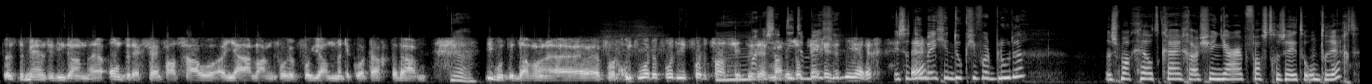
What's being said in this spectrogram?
Dus de mensen die dan onterecht zijn vastgehouden een jaar lang voor, voor Jan met de korte achternaam, ja. die moeten dan vergoed worden voor, die, voor het vastzitten. Maar is maar. dat Dus niet een is beetje- het niet erg. Is dat niet een beetje een doekje voor het bloeden? Een smak geld krijgen als je een jaar hebt vastgezeten onterecht?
